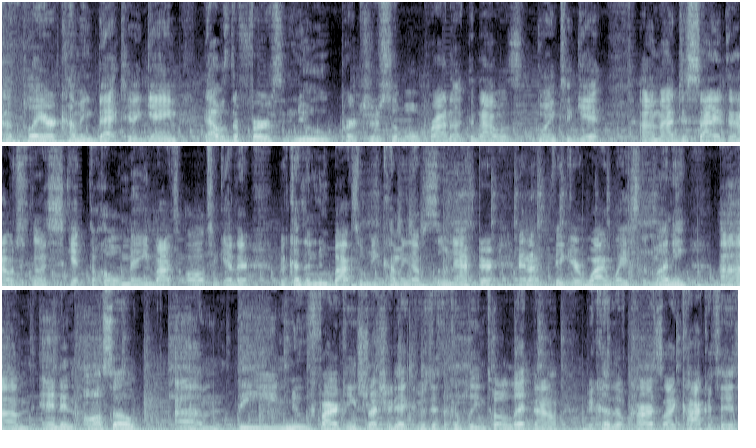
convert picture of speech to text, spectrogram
a player coming back to the game, that was the first new purchasable product that I was going to get. Um, I decided that I was just going to skip the whole main box altogether because a new box will be coming up soon after, and I figured why waste the money. Um, and then also, um, the new Fire King structure deck was just a complete and total letdown because of cards like Cocytus,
